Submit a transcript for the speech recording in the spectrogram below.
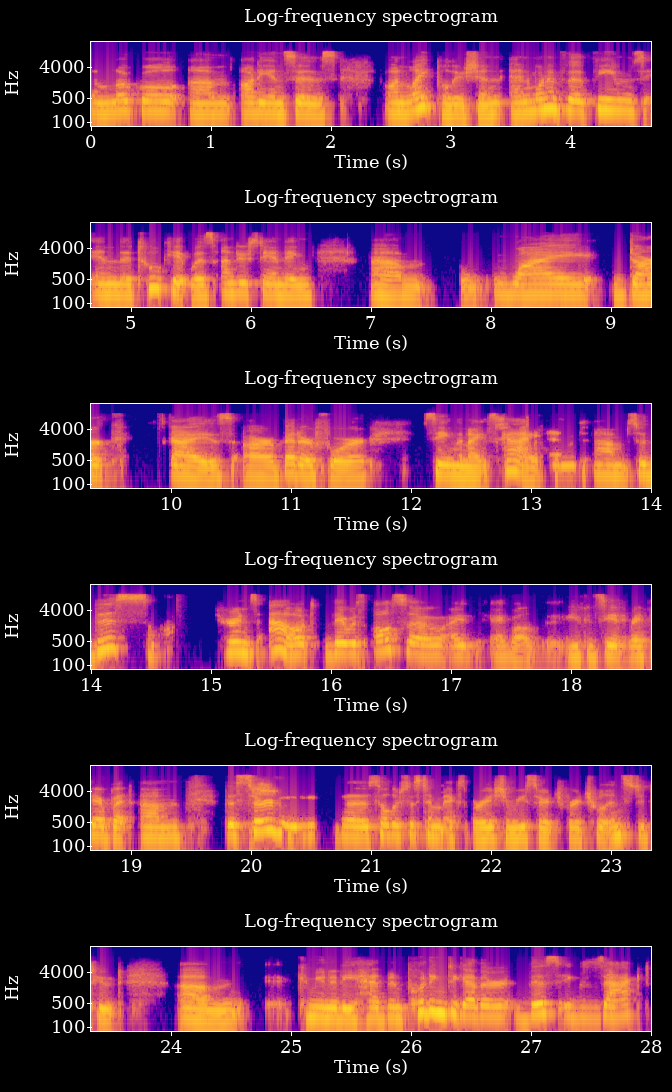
some local um, audiences on light pollution. And one of the themes in the toolkit was understanding um, why dark skies are better for seeing the night sky. And um, so this turns out there was also, I, I, well, you can see it right there, but um, the SSERVI, the Solar System Exploration Research Virtual Institute um, community had been putting together this exact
